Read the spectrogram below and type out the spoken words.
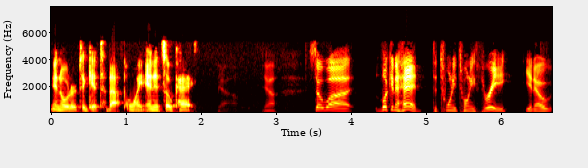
in order to get to that point, and it's okay. Yeah, yeah. So, uh, looking ahead to 2023, you know,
